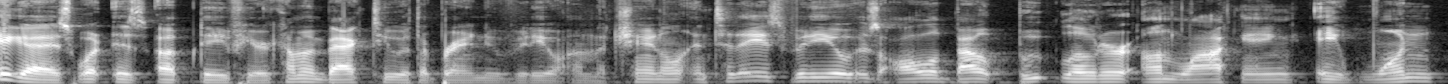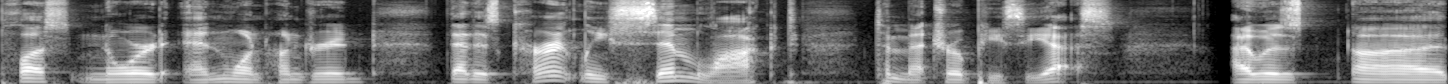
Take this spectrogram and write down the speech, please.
Hey guys, what is up? Dave here, coming back to you with a brand new video on the channel. And today's video is all about bootloader unlocking a OnePlus Nord N100 that is currently SIM locked to Metro PCS. I was uh,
